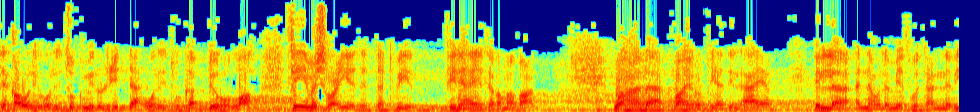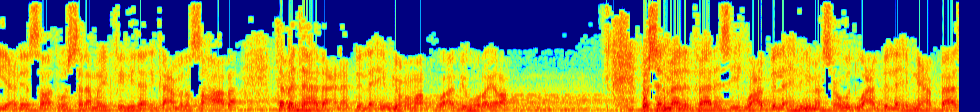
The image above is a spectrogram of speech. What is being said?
لقوله ولتكملوا العدة ولتكبروا الله فيه مشروعية التكبير في نهاية رمضان وهذا ظاهر في هذه الآية. إلا أنه لم يثبت عن النبي عليه الصلاة والسلام ويكفي في ذلك عمل الصحابة. ثبت هذا عن عبد الله بن عمر وأبي هريرة وسلمان الفارسي وعبد الله بن مسعود وعبد الله بن عباس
